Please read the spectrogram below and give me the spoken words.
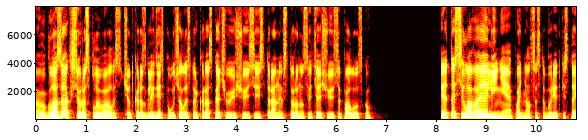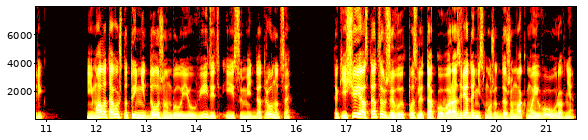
В глазах все расплывалось, четко разглядеть получалось только раскачивающуюся из стороны в сторону светящуюся полоску. «Это силовая линия», — поднялся с табуретки старик. «И мало того, что ты не должен был ее увидеть и суметь дотронуться, так еще и остаться в живых после такого разряда не сможет даже маг моего уровня».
